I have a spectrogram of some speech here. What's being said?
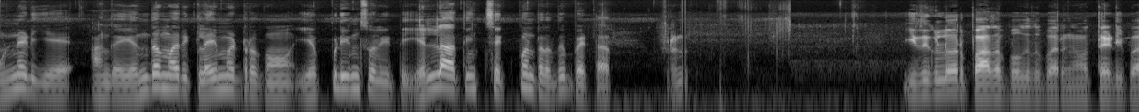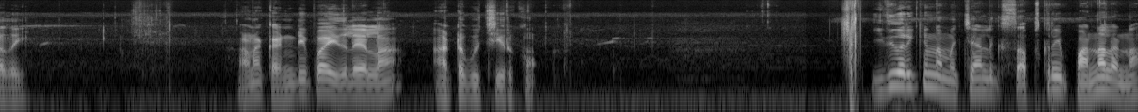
முன்னாடியே அங்கே எந்த மாதிரி climate இருக்கும் எப்படின்னு சொல்லிட்டு எல்லாத்தையும் செக் பண்ணுறது பெட்டர் ஃப்ரெண்ட் இதுக்குள்ளே ஒரு பாதை போகுது பாருங்கள் ஒத்தடி பாதை. ஆனால் கண்டிப்பாக இதில் எல்லாம் அட்டைப்பூச்சி இருக்கும். இது வரைக்கும் நம்ம சேனலுக்கு சப்ஸ்கிரைப் பண்ணலைன்னா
